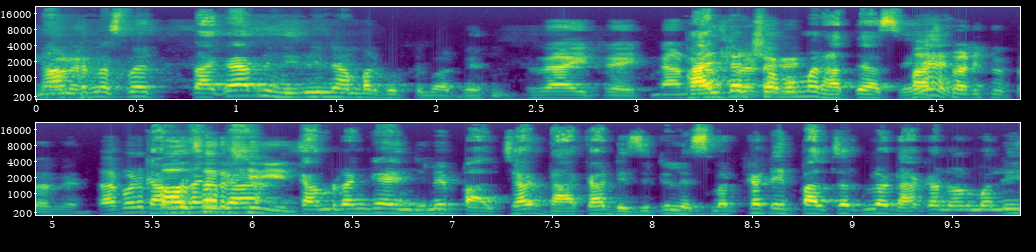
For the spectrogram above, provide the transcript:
নাম ট্রান্সফার টাকা আপনি নিজেই নাম্বার করতে পারবেন। রাইট রাইট নাম ফাইলটা সব আমার হাতে আছে ফার্স্ট হ্যাঁ? পার্টি করতে পারবেন। তারপরে পালসার কামরাঙ্গা সিরিজ কামরাঙ্গা ইঞ্জিনে Pulsar Dhaka digital smart card এই পালসারগুলো ঢাকা নর্মালি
